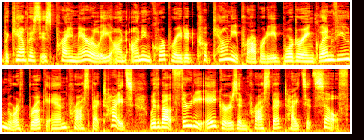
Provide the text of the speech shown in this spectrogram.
The campus is primarily on unincorporated Cook County property bordering Glenview, Northbrook, and Prospect Heights, with about 30 acres in Prospect Heights itself.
